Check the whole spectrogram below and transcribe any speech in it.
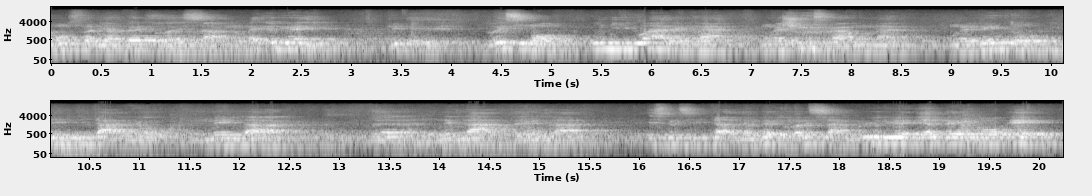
mostra di Alberto D'Alessandro? Beh, io direi che eh, dovessimo individuare una, una cifra, una, un elemento identitario eh, nell'arte, nella espressività di Alberto D'Alessandro, io direi che Alberto è,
